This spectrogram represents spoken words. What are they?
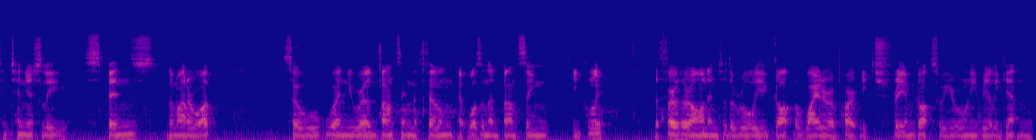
continuously spins no matter what so when you were advancing the film, it wasn't advancing equally. The further on into the roll you got, the wider apart each frame got, so you're only really getting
